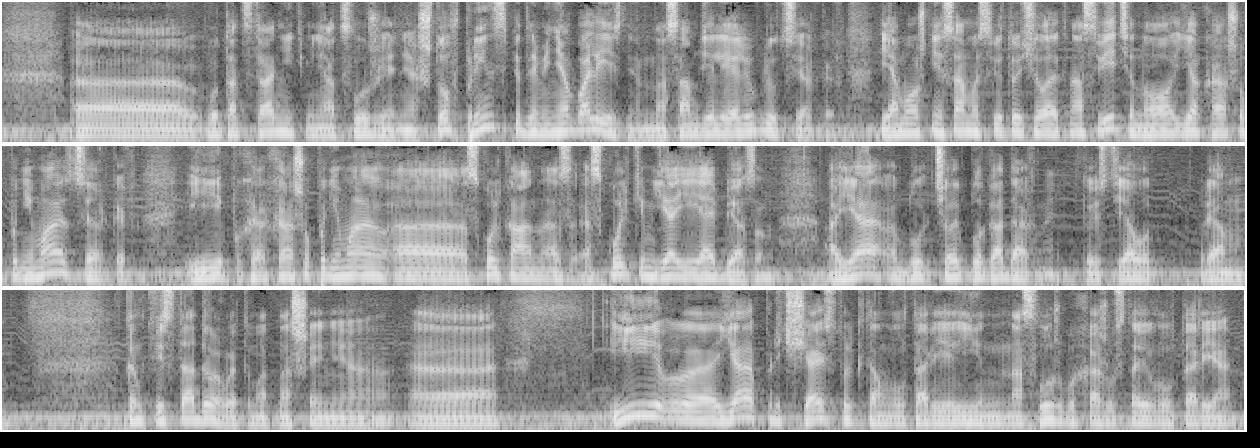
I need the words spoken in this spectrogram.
э, вот отстранить меня от служения, что в принципе для меня болезненно. На самом деле я люблю церковь. Я, может, не самый святой человек на свете, но я хорошо понимаю церковь и хорошо понимаю, э, сколько она, скольким я ей обязан. А я человек благодарный. То есть я вот прям конквистадор в этом отношении. Э, и э, я причащаюсь только там в алтаре, и на службы хожу, стою в алтаре.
